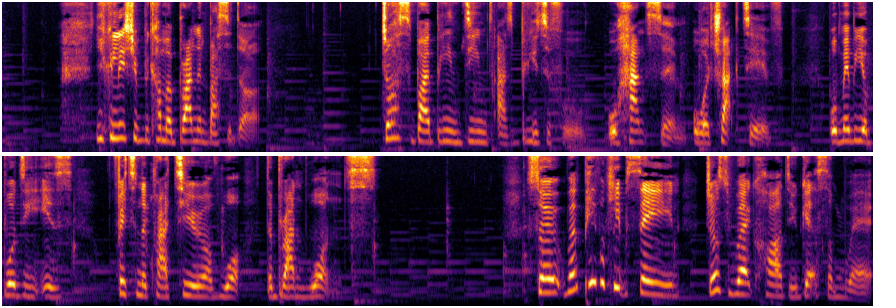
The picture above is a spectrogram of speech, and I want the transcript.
you can literally become a brand ambassador just by being deemed as beautiful or handsome or attractive, or maybe your body is fitting the criteria of what the brand wants. So when people keep saying just work hard, you get somewhere,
